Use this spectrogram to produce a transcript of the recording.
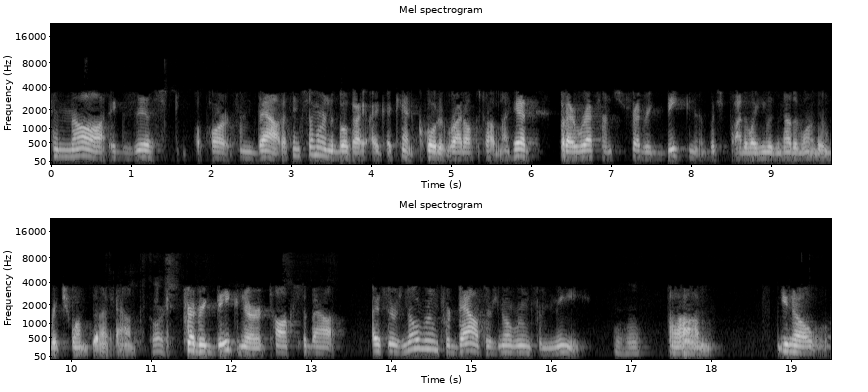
cannot exist apart from doubt. I think somewhere in the book, I, I, I can't quote it right off the top of my head, but I referenced Frederick Buechner, which, by the way, he was another one of the rich ones that I found. Of course. Frederick Buechner talks about if there's no room for doubt, there's no room for me. hmm Um, you know,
